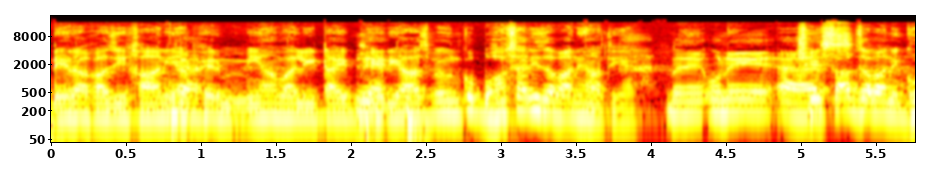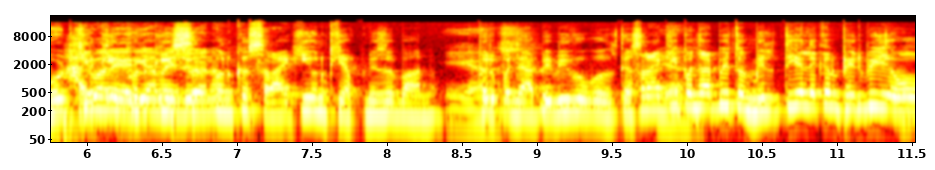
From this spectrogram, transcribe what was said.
ڈیرا غازی خان یا پھر میاں والی ٹائپ کے ایریاز میں ان کو بہت ساری زبانیں آتی ہیں انہیں چھ سات زبانیں گھوٹکی والے ایریا میں جو ہے ان کو سرائکی ان کی اپنی زبان پھر پنجابی بھی وہ بولتے ہیں سرائکی پنجابی تو ملتی ہے لیکن پھر بھی وہ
